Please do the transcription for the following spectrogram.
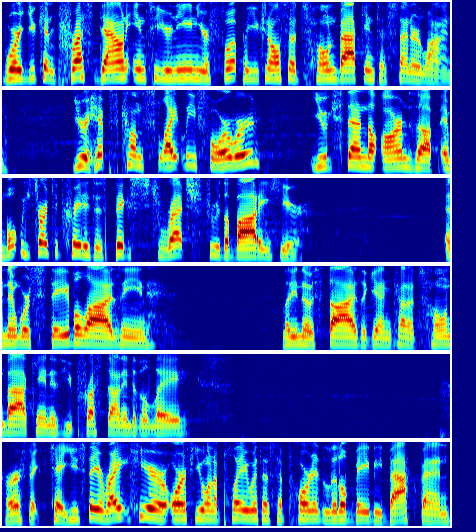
where you can press down into your knee and your foot, but you can also tone back into center line. Your hips come slightly forward. You extend the arms up. And what we start to create is this big stretch through the body here. And then we're stabilizing, letting those thighs again kind of tone back in as you press down into the legs. Perfect. Okay, you stay right here, or if you want to play with a supported little baby back bend,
